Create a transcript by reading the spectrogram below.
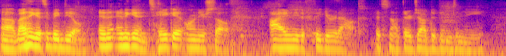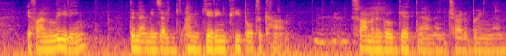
Uh, but I think it's a big deal. And, and again, take it on yourself. I need to figure it out. It's not their job to bend to me. If I'm leading, then that means I, I'm getting people to come. Mm-hmm. So I'm going to go get them and try to bring them.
